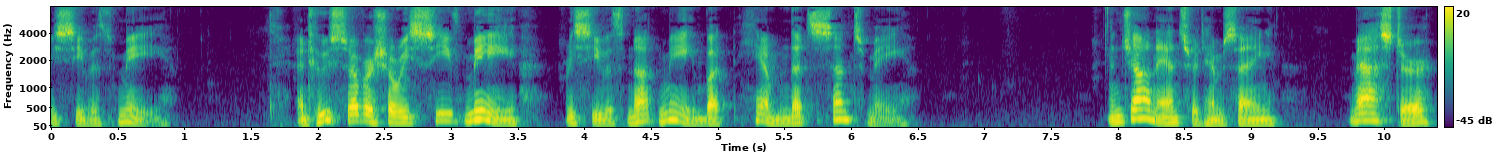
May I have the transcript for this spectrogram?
receiveth me. And whosoever shall receive me receiveth not me, but him that sent me. And John answered him, saying, Master,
